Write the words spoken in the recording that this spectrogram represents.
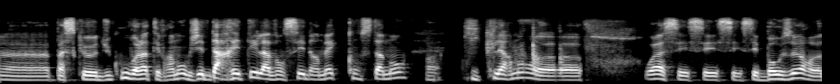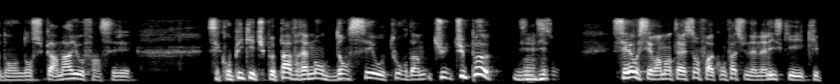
Euh, parce que du coup, voilà, tu es vraiment obligé d'arrêter l'avancée d'un mec constamment qui clairement, euh, voilà, c'est Bowser euh, dans, Super Mario. Enfin, c'est compliqué. Tu peux pas vraiment danser autour d'un. Tu, tu, peux, mmh disons. C'est là où c'est vraiment intéressant. Il faudra qu'on fasse une analyse qui, qui,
